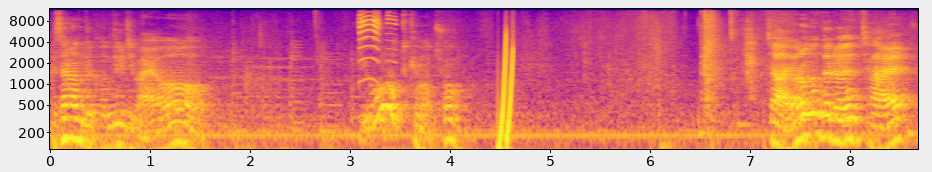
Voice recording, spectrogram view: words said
그 사람들 건들지 마요. 이걸 어떻게 맞춰? 자 여러분들은 잘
